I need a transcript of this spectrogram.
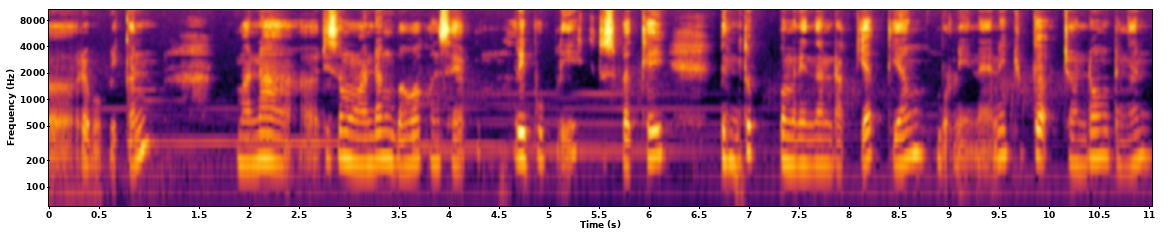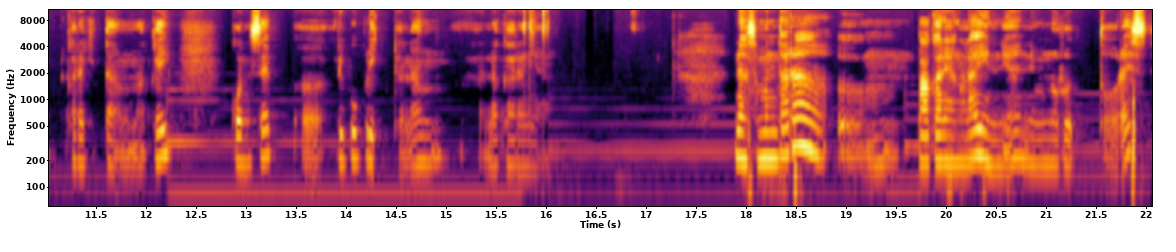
uh, republikan mana uh, di situ memandang bahwa konsep republik itu sebagai bentuk pemerintahan rakyat yang murni. Nah, ini juga condong dengan negara kita memakai konsep uh, republik dalam negaranya. Nah, sementara um, pakar yang lain ya, ini menurut Torres,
